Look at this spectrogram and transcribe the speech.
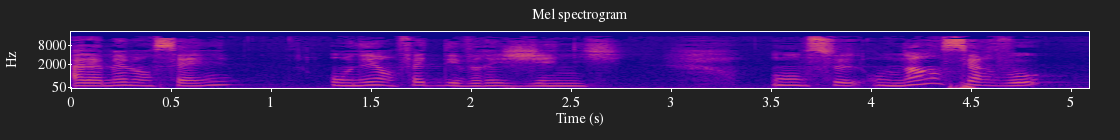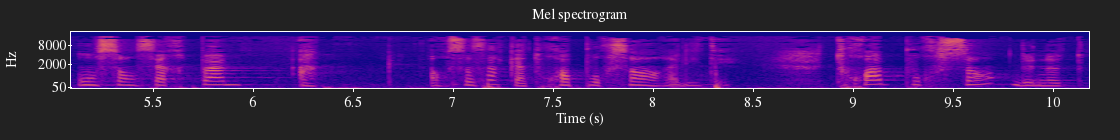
à la même enseigne. On est en fait des vrais génies. On, a un cerveau, on s'en sert pas à, on s'en sert qu'à 3% en réalité. 3% de notre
